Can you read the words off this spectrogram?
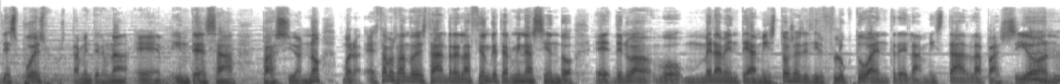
después pues, también tener una eh, intensa pasión, ¿no? Bueno, estamos hablando de esta relación que termina siendo eh, de nuevo meramente amistosa, es decir, fluctúa entre la amistad, la pasión,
